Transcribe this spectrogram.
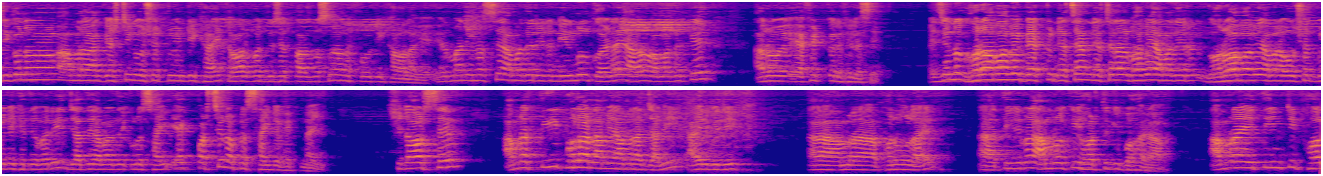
যে কোনো আমরা গ্যাস্ট্রিক ঔষধ টোয়েন্টি খাই, খাওয়ার পর দুই পাঁচ বছর আমাদের ফোরটি খাওয়া লাগে। এর মানে হচ্ছে আমাদের এটা নির্মূল করে নাই আরও আমাদেরকে আরও এফেক্ট করে ফেলেছে। এই জন্য ঘরোয়াভাবে ব্যাক টু নেচার ন্যাচারালভাবে আমাদের ঘরোয়াভাবে আমরা ঔষধ বেনে খেতে পারি, যাতে আমাদের কোনো সাইড এক পার্সেন্ট আপনার সাইড এফেক্ট নাই। সেটা হচ্ছে, আমরা ত্রিফলা নামে আমরা জানি, আয়ুর্বেদিক আমরা ফর্মুলায় ত্রিফলা আমলকি, হর্তকি, বহেরা। আমরা এই তিনটি ফল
